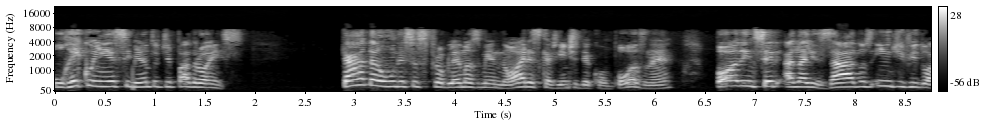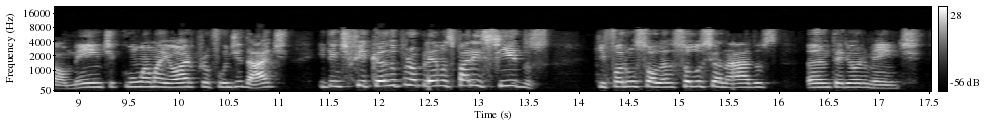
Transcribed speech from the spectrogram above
O reconhecimento de padrões. Cada um desses problemas menores que a gente decompôs, né, podem ser analisados individualmente com uma maior profundidade, identificando problemas parecidos que foram solucionados anteriormente,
